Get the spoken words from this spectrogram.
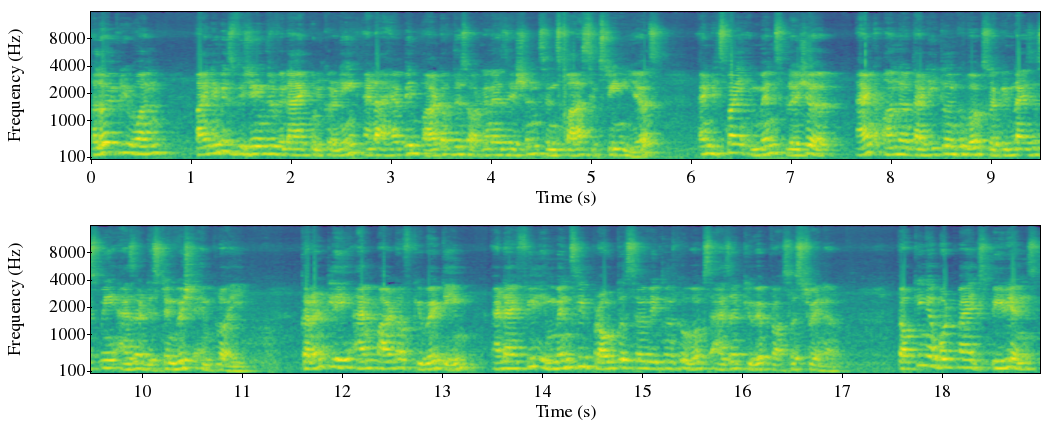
Hello everyone, my name is Vijayendra Vinayak Kulkarni and I have been part of this organization since past 16 years. And it's my immense pleasure and honor that eClinical Works recognizes me as a distinguished employee. Currently, I am part of QA team and I feel immensely proud to serve eClinical Works as a QA process trainer. Talking about my experience,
